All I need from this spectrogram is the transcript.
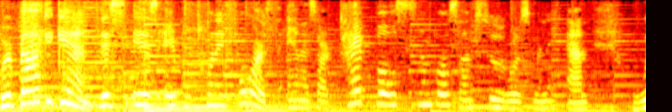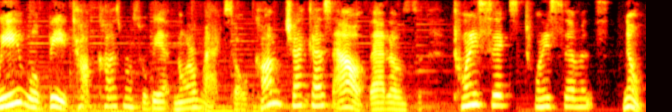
We're back again. This is April 24th, and as archetypal symbols, I'm Sue Rose Minahan. We will be, Talk Cosmos will be at NORWAC, so come check us out. That is 26th, 27th, no,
